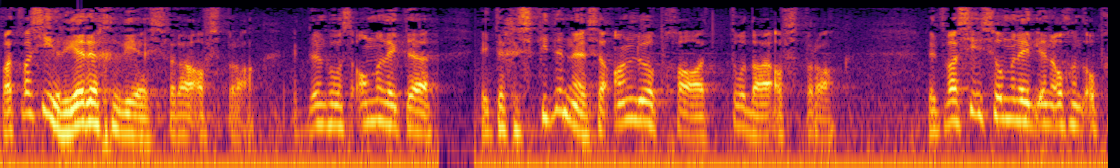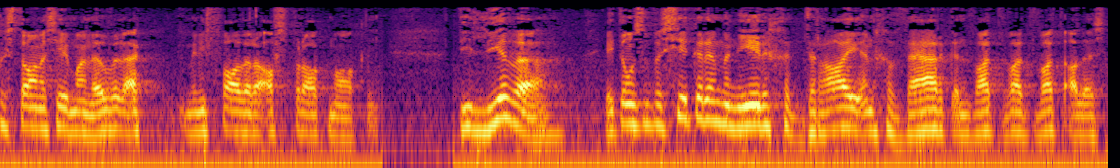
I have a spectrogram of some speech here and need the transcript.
wat was die rede gewees vir die afspraak? Ek dink ons allemaal het een, het een geskiedenis, een aanloop gehad tot die afspraak. Het was nie sommer net een ochend opgestaan en sê, maar nou wil ek met die vader een afspraak maak nie. Die lewe het ons op een sekere manier gedraai en gewerk en wat, wat, wat alles.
